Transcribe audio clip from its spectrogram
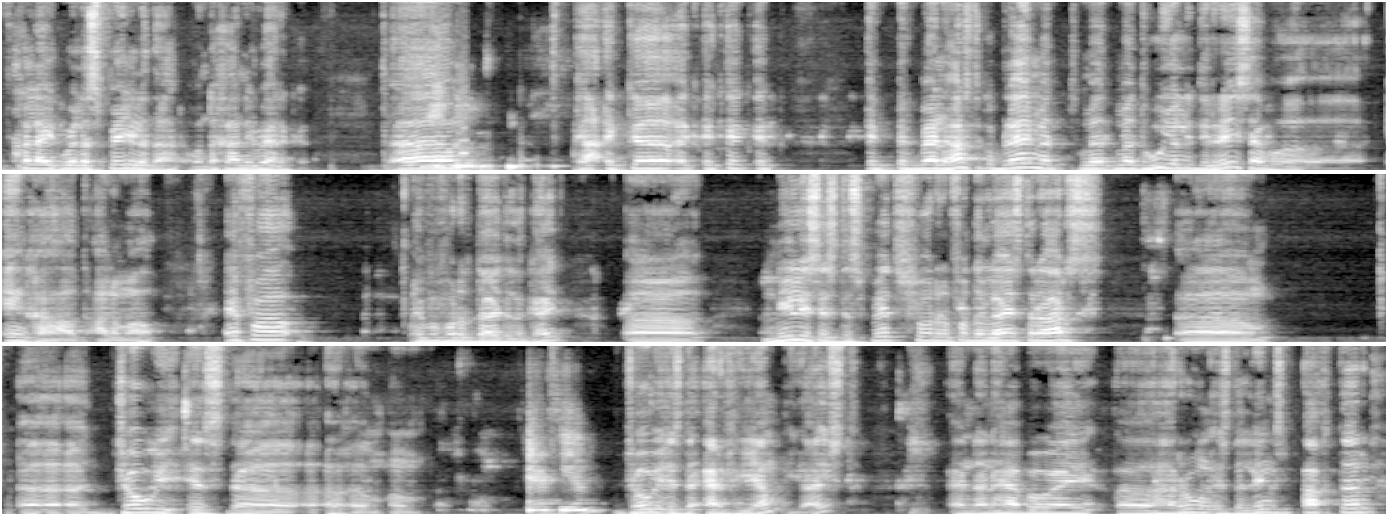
gelijk willen spelen daar, want dat gaat niet werken. Ehm, ja, ik, eh, ik, ik, ik, ik, ik, ben hartstikke blij met, met, met hoe jullie die race hebben eh, ingehaald allemaal. Even, even voor de duidelijkheid. Eh Niels is de spits voor, voor de luisteraars. Ehm, eh, eh, Joey is de... RVM. Joey is de RVM, juist. En dan hebben wij Haroon is de linksachter.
